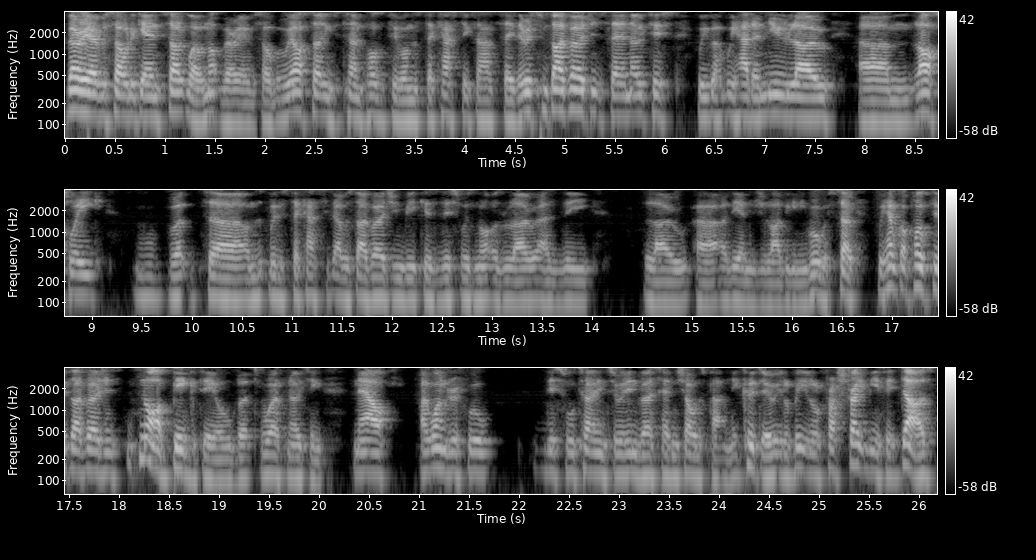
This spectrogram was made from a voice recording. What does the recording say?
very oversold again. So, well, not very oversold, but we are starting to turn positive on the stochastics. I have to say there is some divergence there. Notice we we had a new low um, last week, but uh, the, with the stochastic that was diverging because this was not as low as the low uh, at the end of July, beginning of August. So we have got positive divergence. It's not a big deal, but worth noting. Now I wonder if we'll this will turn into an inverse head and shoulders pattern. It could do. It'll be. It'll frustrate me if it does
